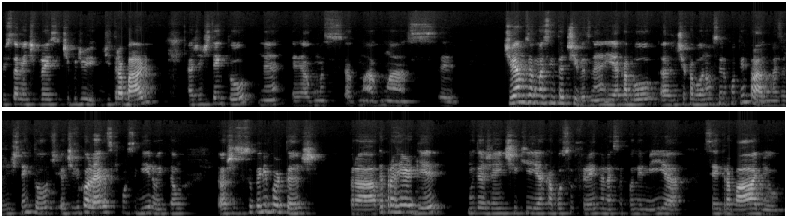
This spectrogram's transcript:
justamente para esse tipo de, de trabalho. A gente tentou, né, é, algumas, algumas é, tivemos algumas tentativas, né, e acabou, a gente acabou não sendo contemplado, mas a gente tentou. Eu tive colegas que conseguiram, então eu acho isso super importante para até para reerguer muita gente que acabou sofrendo nessa pandemia, sem trabalho,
